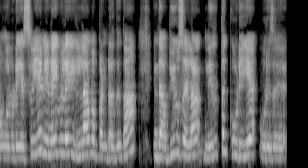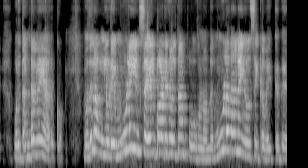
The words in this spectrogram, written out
அவங்களுடைய சுய நினைவிலே இல்லாம பண்றது தான் இந்த அப்யூஸ் எல்லாம் நிறுத்தக்கூடிய ஒரு ஒரு தண்டனையா இருக்கும். முதல்ல அவங்களுடைய மூளையின் செயல்பாடுகள் தான் போகணும். அந்த மூளை தானே யோசிக்க வைக்குது.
